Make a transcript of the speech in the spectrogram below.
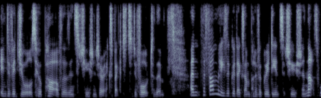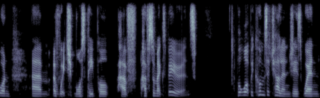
individuals who are part of those institutions are expected to devote to them. And the family is a good example of a greedy institution, and that's one um, of which most people have have some experience. But what becomes a challenge is when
